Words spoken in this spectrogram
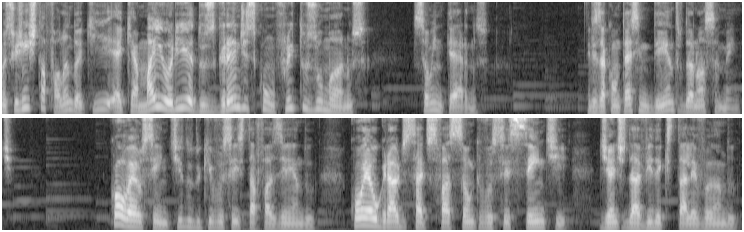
Mas o que a gente está falando aqui é que a maioria dos grandes conflitos humanos são internos. Eles acontecem dentro da nossa mente. Qual é o sentido do que você está fazendo? Qual é o grau de satisfação que você sente diante da vida que está levando?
